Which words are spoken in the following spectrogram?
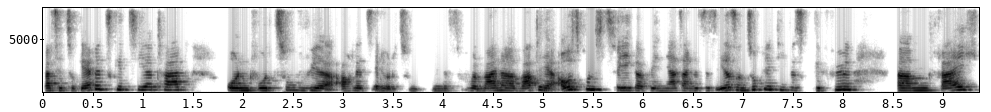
was jetzt so Gerrit skizziert hat und wozu wir auch letztendlich, oder zumindest von meiner Warte her auskunftsfähiger bin, ja, sagen, das ist eher so ein subjektives Gefühl, ähm, reicht,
